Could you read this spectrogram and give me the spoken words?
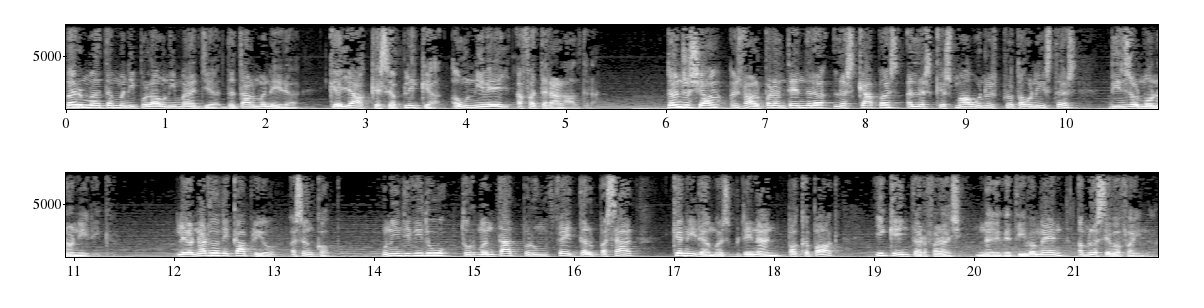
permeten manipular una imatge de tal manera que allò que s'aplica a un nivell afectarà l'altre. Doncs això ens val per entendre les capes en les que es mouen els protagonistes dins el món oníric. Leonardo DiCaprio és en cop, un individu tormentat per un fet del passat que anirem esbrinant a poc a poc i que interfereix negativament amb la seva feina.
